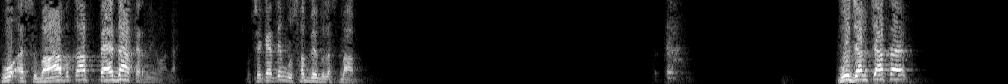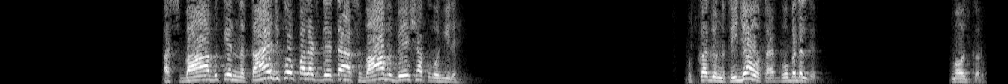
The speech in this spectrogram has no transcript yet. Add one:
وہ اسباب کا پیدا کرنے والا ہے۔ اسے کہتے ہیں مسبب الاسباب۔ وہ جب چاہتا ہے۔ اسباب کے نتائج کو پلٹ دیتا ہے، اسباب بے شک وہی رہے۔ اس کا جو نتیجہ ہوتا ہے، وہ بدل دیتا موج کرو۔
